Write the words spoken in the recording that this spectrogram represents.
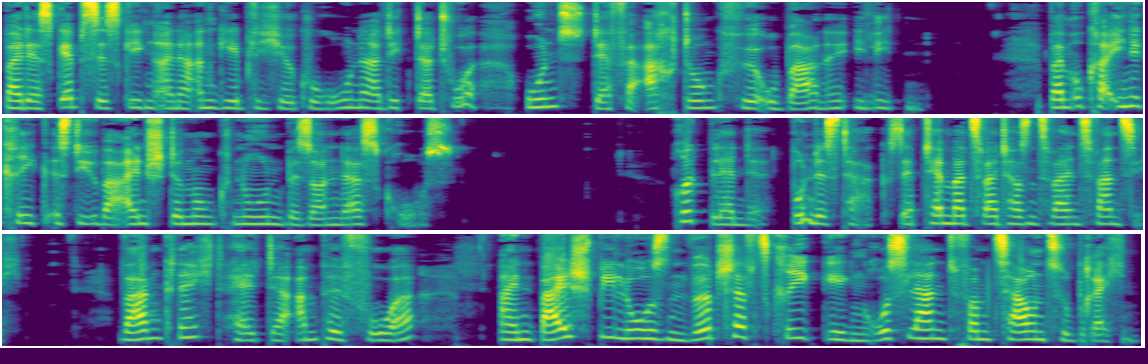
bei der Skepsis gegen eine angebliche Corona-Diktatur und der Verachtung für urbane Eliten. Beim Ukraine-Krieg ist die Übereinstimmung nun besonders groß. Rückblende Bundestag September 2022 Wagenknecht hält der Ampel vor, einen beispiellosen Wirtschaftskrieg gegen Russland vom Zaun zu brechen.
